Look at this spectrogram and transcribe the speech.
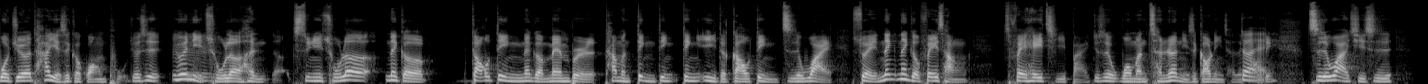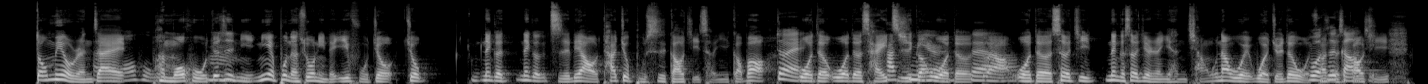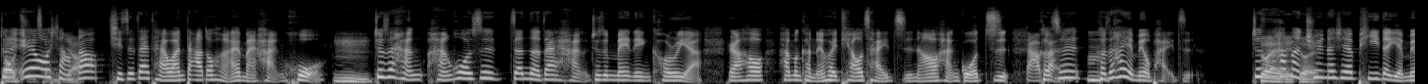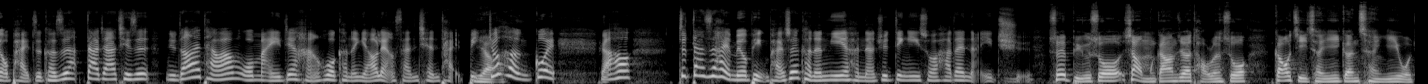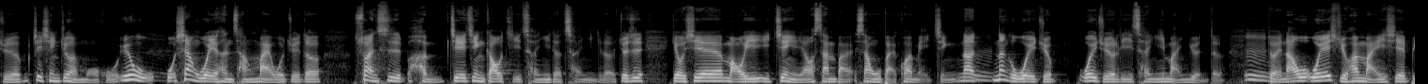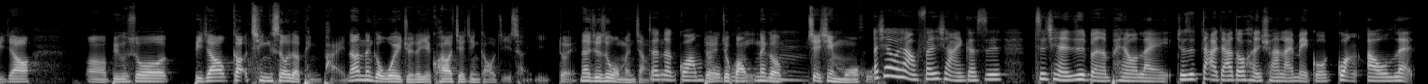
我觉得它也是个光谱，就是因为你嗯除了很，呃你除了那个高定那个 member 他们定定定义的高定之外，所以那那个非常非黑即白，就是我们承认你是高定才是高定之外，其实都没有人在很模糊很模糊，就是嗯你你也不能说你的衣服就就那个那个质料它就不是高级成衣，搞不好对，我的我的材质跟我的对啊啊，我的设计那个设计人也很强，那我我觉得我我穿的是高级是高级，对因为我想到，其实，在台湾大家都很爱买韩货，嗯，就是韩韩货是真的在韩，就是 Made in Korea，然后他们可能会挑材质，然后韩国制，可是、嗯可是它也没有牌子。就是他们去那些批的也没有牌子，可是大家其实你知道，在台湾我买一件韩货可能也要两三千台币，就很贵。然后就但是它也没有品牌，所以可能你也很难去定义说它在哪一区。所以比如说像我们刚刚就在讨论说高级成衣跟成衣，我觉得界限就很模糊，因为我我像我也很常买，我觉得算是很接近高级成衣的成衣了，就是有些毛衣一件也要三百三五百块美金，那、嗯那个我也觉得我也觉得离成衣蛮远的，嗯，对，然后我我也喜欢买一些比较呃，比如说。比较高轻奢的品牌，那那个我也觉得也快要接近高级成衣，对，那就是我们讲真的光谱对，就光那个嗯。界限模糊。而，且我想分享一个是之前日本的朋友来，就是大家都很喜欢来美国逛 Outlet，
